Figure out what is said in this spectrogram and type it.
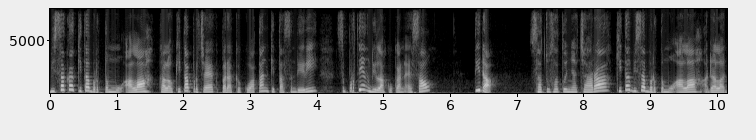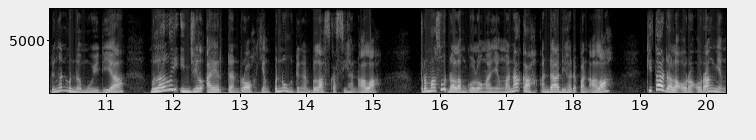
bisakah kita bertemu Allah kalau kita percaya kepada kekuatan kita sendiri seperti yang dilakukan Esau? Tidak. Satu-satunya cara kita bisa bertemu Allah adalah dengan menemui Dia melalui Injil, air, dan Roh yang penuh dengan belas kasihan Allah. Termasuk dalam golongan yang manakah Anda di hadapan Allah? Kita adalah orang-orang yang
